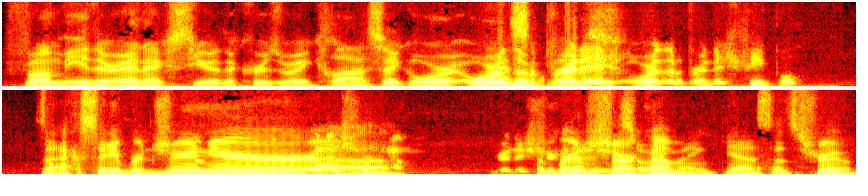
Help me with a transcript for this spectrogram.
from either NXT or the Cruiserweight Classic, or or the. British or the British people. Zack Sabre Jr. The British are uh, coming. British the are British are coming. Yes, that's true.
